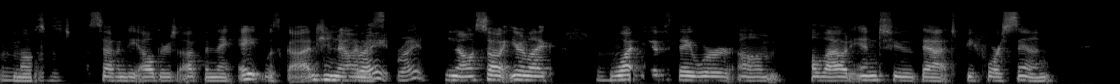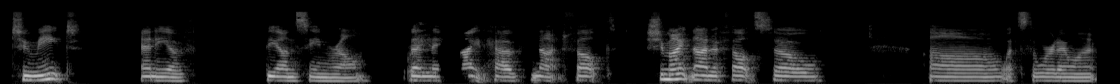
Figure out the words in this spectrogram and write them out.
mm-hmm. Moses mm-hmm. 70 elders up and they ate with God, you know. Right, right. You know, so you're like, mm-hmm. what if they were um, allowed into that before sin to meet any of the unseen realm? Right. Then they might have not felt she might not have felt so uh what's the word I want?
